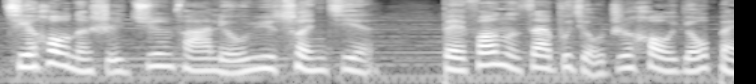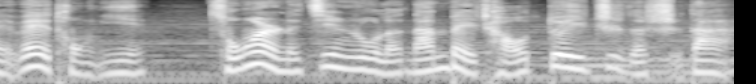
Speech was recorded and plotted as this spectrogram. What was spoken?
其后呢是军阀流域窜进，北方呢在不久之后由北魏统一，从而呢进入了南北朝对峙的时代。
